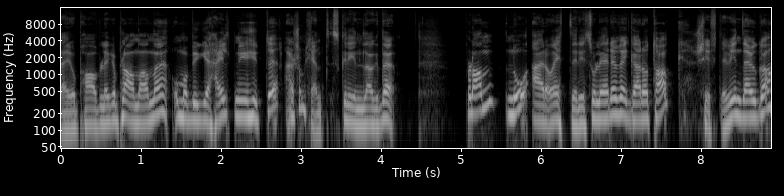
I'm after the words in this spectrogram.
De opphavlige planene om å bygge helt ny hytte er som kjent skrinlagde. Planen nå er å etterisolere vegger og tak, skifte vinduene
